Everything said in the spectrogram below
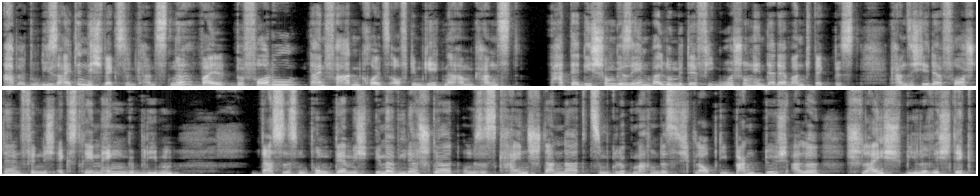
aber du die Seite nicht wechseln kannst, ne? Weil bevor du dein Fadenkreuz auf dem Gegner haben kannst, hat der dich schon gesehen, weil du mit der Figur schon hinter der Wand weg bist. Kann sich jeder vorstellen, finde ich extrem hängen geblieben. Das ist ein Punkt, der mich immer wieder stört und es ist kein Standard. Zum Glück machen das, ich glaube, die Bank durch alle Schleichspiele richtig.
